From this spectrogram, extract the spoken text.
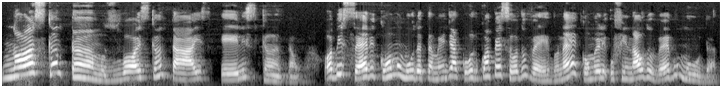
Nós cantamos, vós cantais, eles cantam. Observe como muda também de acordo com a pessoa do verbo, né? Como ele, o final do verbo muda.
